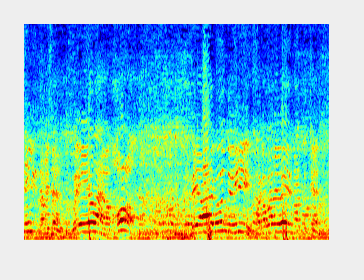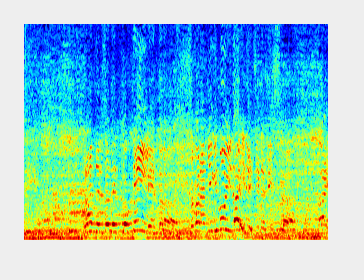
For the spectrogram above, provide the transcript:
Selgitamisel või ei ole oh!? peaaegu on tühi, aga pane veel natuke Ranner, sa teed kokteili endale või? sa paned mingi muid aineid sinna sisse või? ai,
